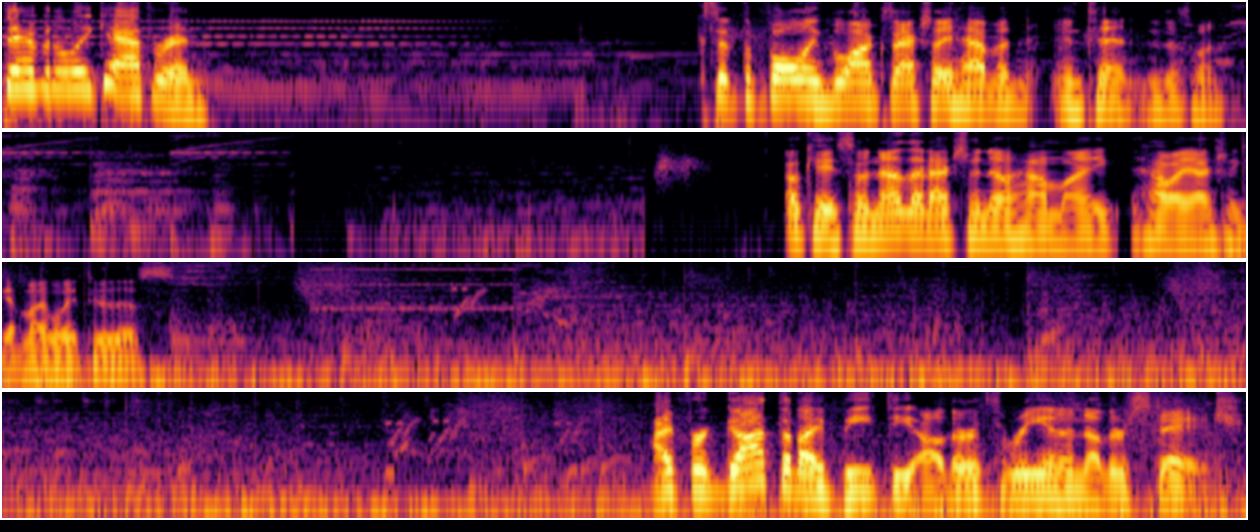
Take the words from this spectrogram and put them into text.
definitely Catherine. Except the falling blocks actually have an intent in this one. Okay, so now that I actually know how my how I actually get my way through this. I forgot that I beat the other three in another stage.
